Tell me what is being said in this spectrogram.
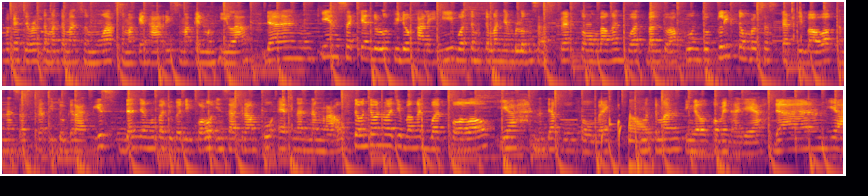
bekas jerawat teman-teman semua semakin hari semakin menghilang. Dan mungkin sekian dulu video kali ini. Buat teman-teman yang belum subscribe tolong banget buat bantu aku untuk klik tombol subscribe di bawah karena subscribe itu gratis. Dan jangan lupa juga di follow instagramku @nandangrau teman-teman wajib banget buat follow. Ya nanti aku follow back. Teman-teman tinggal komen aja ya. Dan ya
